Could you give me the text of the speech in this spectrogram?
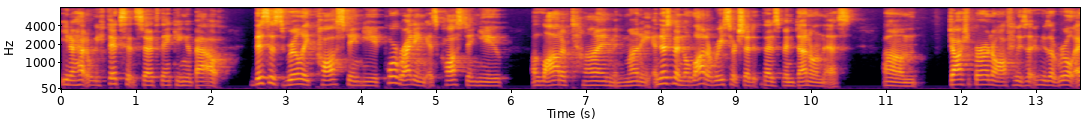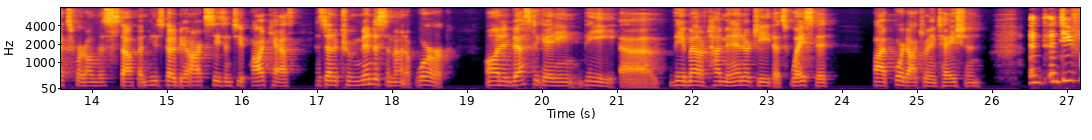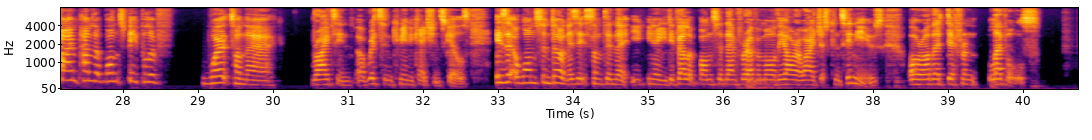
You know, how do we fix it instead of thinking about this is really costing you poor writing is costing you a lot of time and money. And there's been a lot of research that, that has been done on this. Um, Josh Bernoff, who's a, who's a real expert on this stuff, and he's going to be on our season two podcast, has done a tremendous amount of work on investigating the uh, the amount of time and energy that's wasted by poor documentation. And and do you find Pam that once people have worked on their writing or written communication skills, is it a once and done? Is it something that you, you know you develop once and then forevermore the ROI just continues, or are there different levels?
